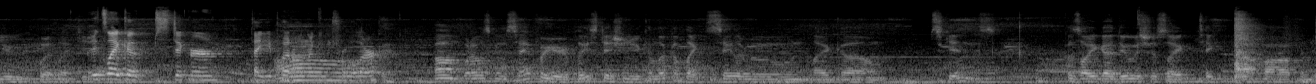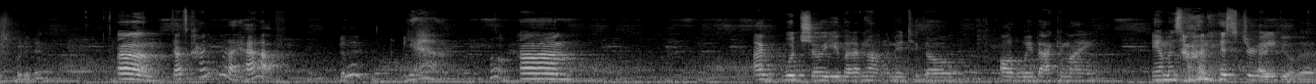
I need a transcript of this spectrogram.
you put like? it's like a sticker that you put on the Oh, controller. okay. Um, what I was gonna say for your PlayStation, you can look up like Sailor Moon like um, skins, because all you gotta do is just like take the top off and just put it in. Um, that's kind of what I have. Really? Yeah. Huh. Um, I would show you, but I'm not in the mood to go all the way back in my Amazon history. I feel that.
